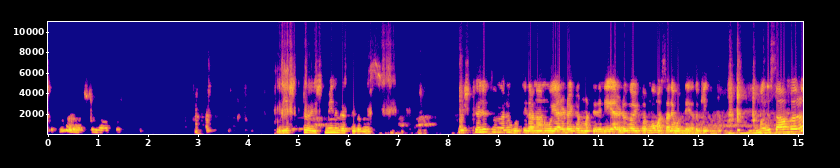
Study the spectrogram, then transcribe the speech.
ಸೊಪ್ಪು ಅಷ್ಟೆಲ್ಲ ಹಾಕ್ಬೋದು. ಇದು ಎಷ್ಟು ಎಷ್ಟು ಮೀನಿಗೆ ಆಗ್ತಿರೋದು ಎಷ್ಟು ಕೆಜಿ ತಂದ್ರೆ ಗೊತ್ತಿಲ್ಲ. ನಾನು ಎರಡು ಐಟಮ್ ಮಾಡ್ತಿದ್ದೀನಿ. ಎರಡು ಐಟಮ್ಗೂ ಮಸಾಲೆ ಒಂದೇ ಅದಕ್ಕೆ. ಒಂದು ಸಾಂಬಾರು,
